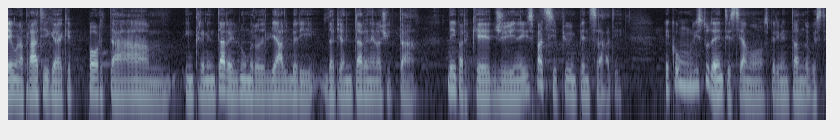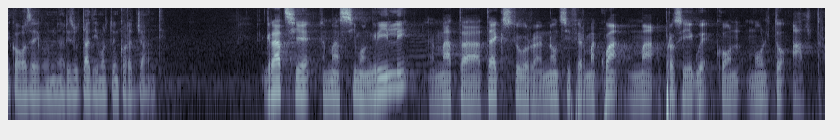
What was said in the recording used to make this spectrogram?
è una pratica che porta a um, incrementare il numero degli alberi da piantare nella città, nei parcheggi, negli spazi più impensati. E con gli studenti stiamo sperimentando queste cose con risultati molto incoraggianti. Grazie Massimo Angrilli. Matta Texture non si ferma qua, ma prosegue con molto altro.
